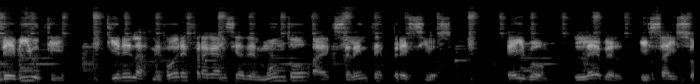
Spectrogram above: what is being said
The Beauty tiene las mejores fragancias del mundo a excelentes precios. Avon, Level y Saiso.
